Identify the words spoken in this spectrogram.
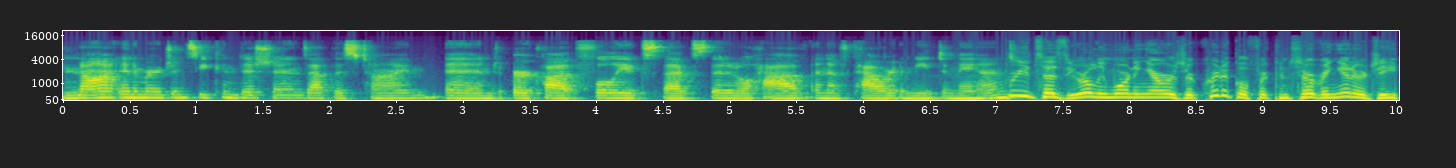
not in emergency conditions at this time, and ERCOT fully expects that it'll have enough power to meet demand. Breed says the early morning hours are critical for conserving energy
